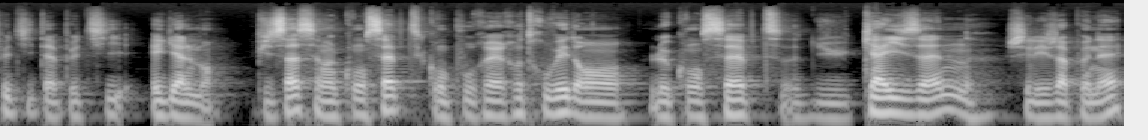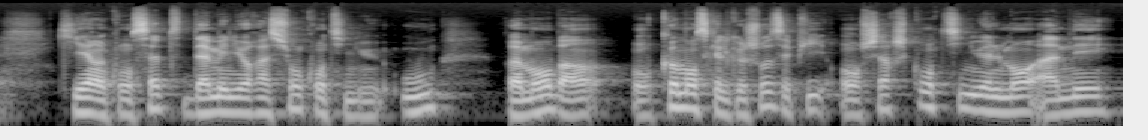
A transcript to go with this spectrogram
petit à petit également. Puis ça, c'est un concept qu'on pourrait retrouver dans le concept du Kaizen chez les Japonais, qui est un concept d'amélioration continue, où vraiment, ben, on commence quelque chose et puis on cherche continuellement à amener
